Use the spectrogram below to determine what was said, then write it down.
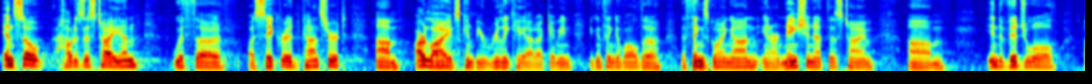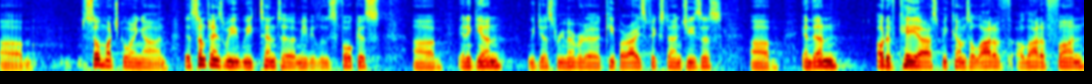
and so, how does this tie in with uh, a sacred concert? Um, our lives can be really chaotic. I mean, you can think of all the, the things going on in our nation at this time, um, individual, um, so much going on that sometimes we, we tend to maybe lose focus. Um, and again, we just remember to keep our eyes fixed on Jesus. Um, and then out of chaos becomes a lot of, a lot of fun,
